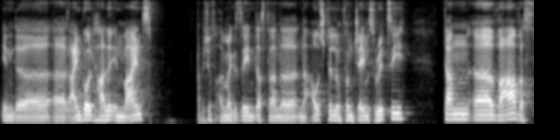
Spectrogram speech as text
in der äh, Rheingoldhalle in Mainz, habe ich auf einmal gesehen, dass da eine, eine Ausstellung von James Ritzy dann äh, war, was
